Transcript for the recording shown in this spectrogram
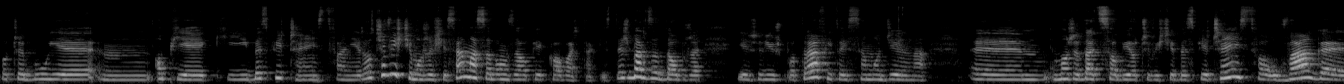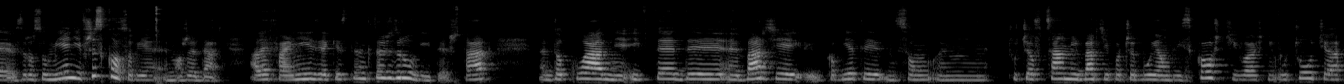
potrzebuje mm, opieki, bezpieczeństwa. Nie? Oczywiście może się sama sobą zaopiekować, tak jest też bardzo dobrze, jeżeli już potrafi, to jest samodzielna. Może dać sobie oczywiście bezpieczeństwo, uwagę, zrozumienie, wszystko sobie może dać, ale fajnie jest, jak jest ten ktoś drugi też, tak? Dokładnie i wtedy bardziej kobiety są czuciowcami, bardziej potrzebują bliskości, właśnie uczucia,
